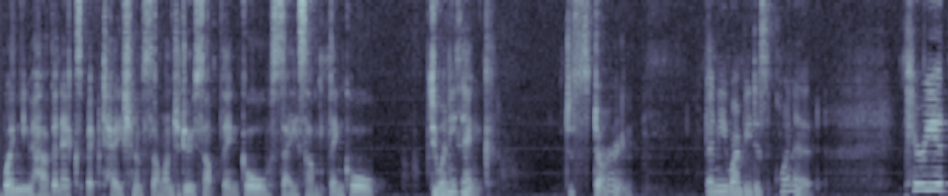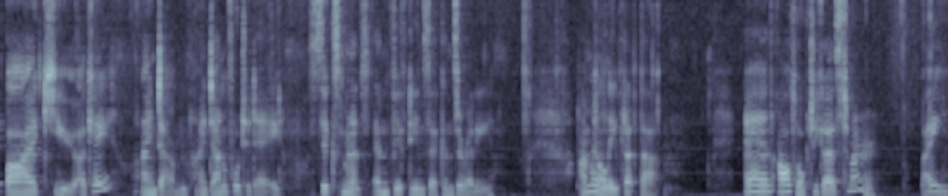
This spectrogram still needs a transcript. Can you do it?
when you have an expectation of someone to do something or say something or do anything. Just don't. Then you won't be disappointed. Period by Q. Okay, I'm done. I'm done for today. Six minutes and 15 seconds already. I'm going to leave it at that. And I'll talk to you guys tomorrow. Bye.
